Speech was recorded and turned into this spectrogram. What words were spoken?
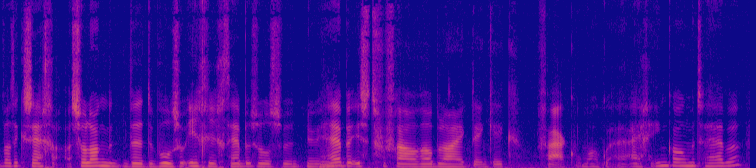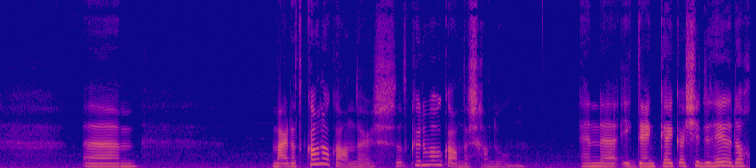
wat ik zeg, zolang we de boel zo ingericht hebben zoals we het nu Hmm. hebben... is het voor vrouwen wel belangrijk, denk ik, vaak om ook eigen inkomen te hebben. Ehm, maar dat kan ook anders. Dat kunnen we ook anders gaan doen. En uh, ik denk, kijk, als je de hele dag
